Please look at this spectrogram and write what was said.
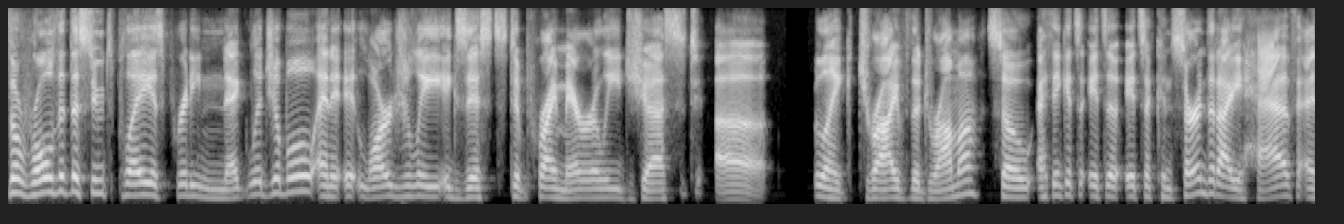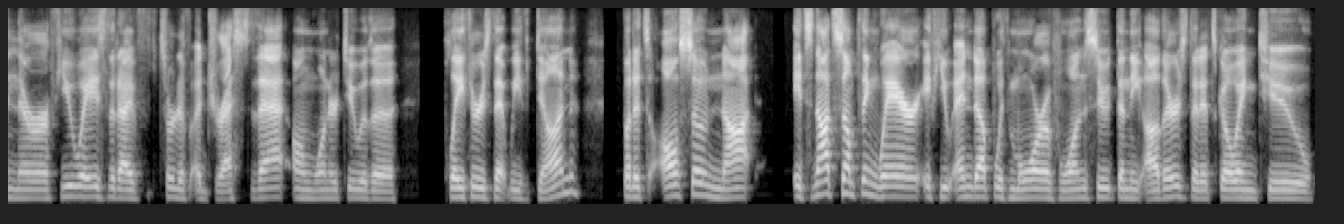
The role that the suits play is pretty negligible, and it, it largely exists to primarily just uh like drive the drama. So I think it's it's a it's a concern that I have, and there are a few ways that I've sort of addressed that on one or two of the playthroughs that we've done. But it's also not it's not something where if you end up with more of one suit than the others, that it's going to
